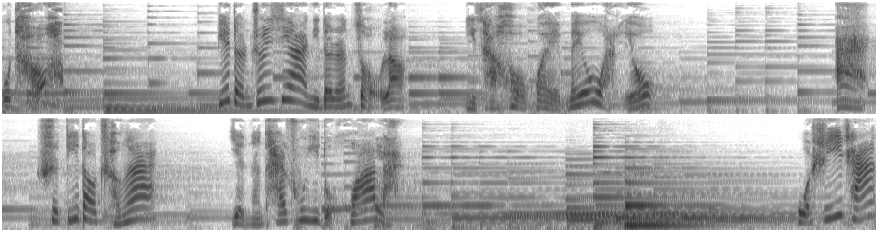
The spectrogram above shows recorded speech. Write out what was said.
不讨好。别等真心爱你的人走了，你才后悔没有挽留。爱是低到尘埃，也能开出一朵花来。我是一禅。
